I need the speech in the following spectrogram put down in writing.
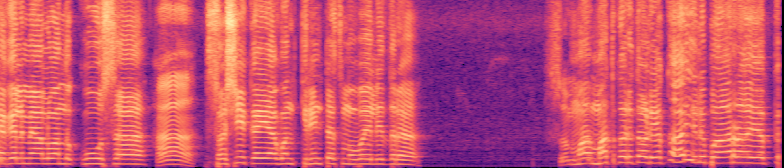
ಹೆಗಲ್ ಮ್ಯಾಲ ಒಂದು ಕೂಸ ಹಾ. ಸೊಸಿ ಕೈಯಾಗ ಒಂದು ಕ್ರಿಂಟಸ್ ಮೊಬೈಲ್ ಇದ್ರ. ಮತ್ ಕರಿತಾಳ ಯಕ್ಕ ಇಲ್ಲಿ ಬಾರ ಯಕ್ಕ.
